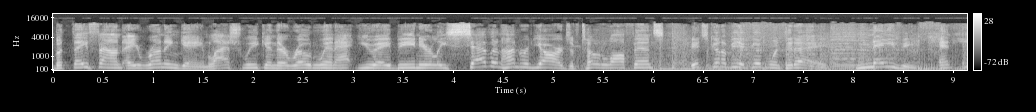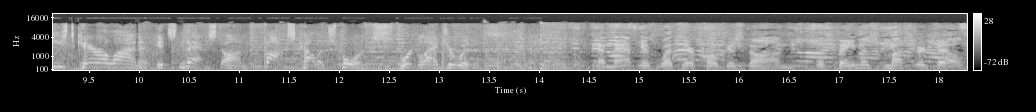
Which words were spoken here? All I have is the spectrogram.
but they found a running game last week in their road win at UAB, nearly 700 yards of total offense. It's going to be a good one today. Navy and East Carolina. It's next on Fox College Sports. We're glad you're with us. And that is what they're focused on. The famous mustard belt.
